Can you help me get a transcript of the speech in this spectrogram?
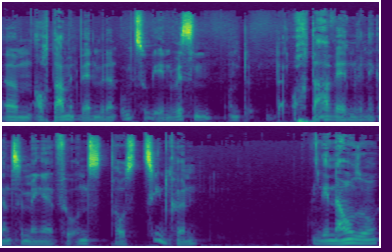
Ähm, auch damit werden wir dann umzugehen wissen und auch da werden wir eine ganze Menge für uns draus ziehen können. Genauso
